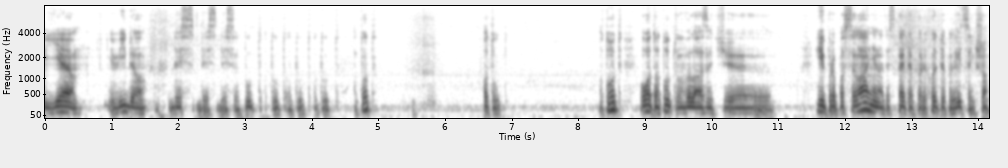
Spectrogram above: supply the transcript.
Є відео десь, десь, десь отут, отут, отут, отут, отут. Отут. Отут, от отут вилазить е, гіперпосилання, натискайте, переходьте, подивіться, якщо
